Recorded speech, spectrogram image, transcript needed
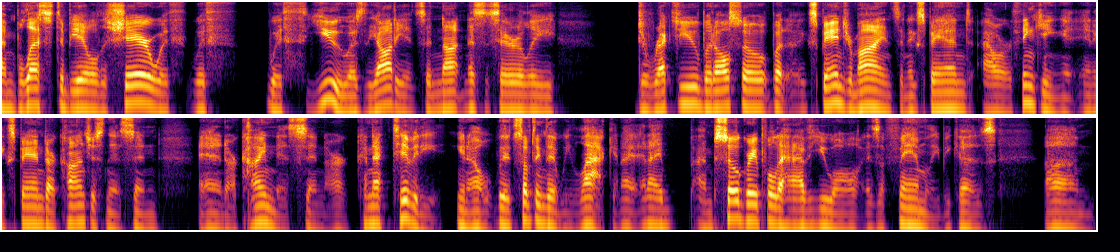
I'm blessed to be able to share with with with you as the audience and not necessarily direct you but also but expand your minds and expand our thinking and expand our consciousness and and our kindness and our connectivity you know it's something that we lack. And i and i i'm so grateful to have you all as a family because um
